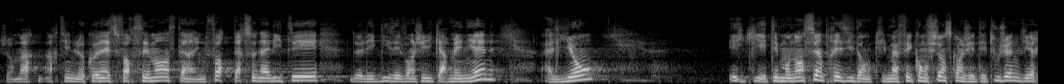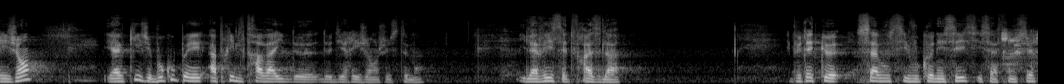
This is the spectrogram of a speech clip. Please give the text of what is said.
Jean-Marc Martin le connaissent forcément. C'est une forte personnalité de l'Église évangélique arménienne à Lyon et qui était mon ancien président, qui m'a fait confiance quand j'étais tout jeune dirigeant et avec qui j'ai beaucoup appris le travail de, de dirigeant, justement. Il avait cette phrase-là peut-être que ça aussi vous connaissez, si ça fonctionne.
